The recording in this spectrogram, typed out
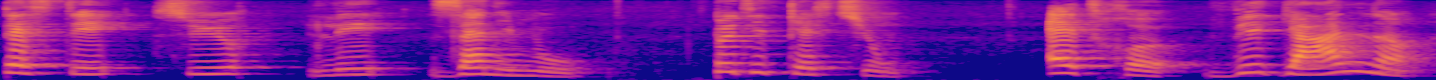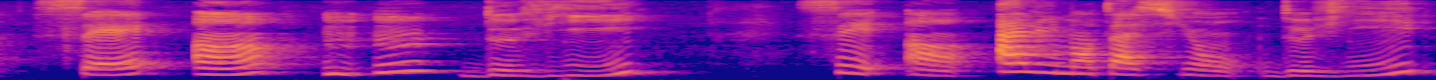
testés sur les animaux. Petite question. Être vegan, c'est un de vie, c'est un alimentation de vie,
